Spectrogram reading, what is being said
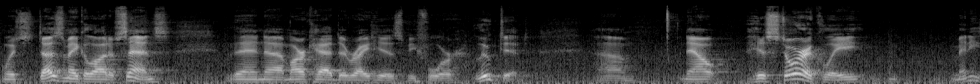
which does make a lot of sense, then uh, Mark had to write his before Luke did. Um, now, historically, many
